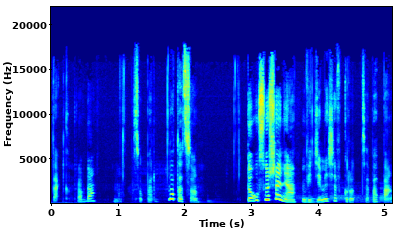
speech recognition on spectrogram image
Tak, Prawda? No. super. No to co? Do usłyszenia! Widzimy się wkrótce. Pa, pa.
